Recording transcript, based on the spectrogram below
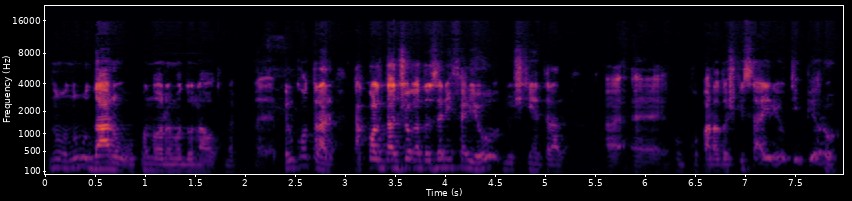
não, não mudaram o panorama do Náutico. Né? É, pelo contrário, a qualidade dos jogadores era inferior dos que entraram, é, comparado aos que saíram, e o time piorou.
